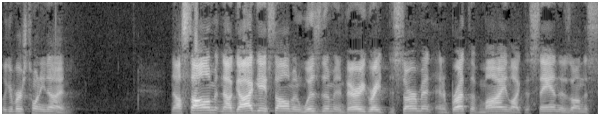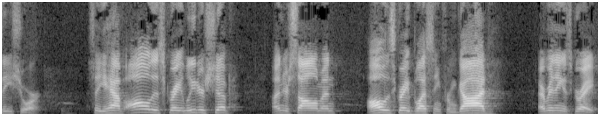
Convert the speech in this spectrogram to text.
Look at verse 29. Now Solomon, now God gave Solomon wisdom and very great discernment and a breadth of mind like the sand that is on the seashore. So you have all this great leadership under Solomon, all this great blessing from God. Everything is great.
